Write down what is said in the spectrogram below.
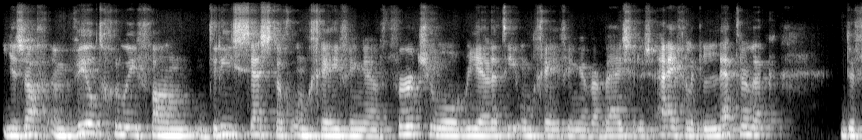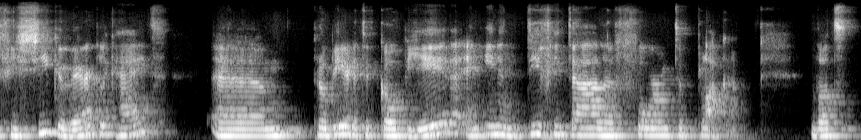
je zag een wildgroei van 360 omgevingen, virtual reality omgevingen, waarbij ze dus eigenlijk letterlijk de fysieke werkelijkheid um, probeerden te kopiëren en in een digitale vorm te plakken. Wat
